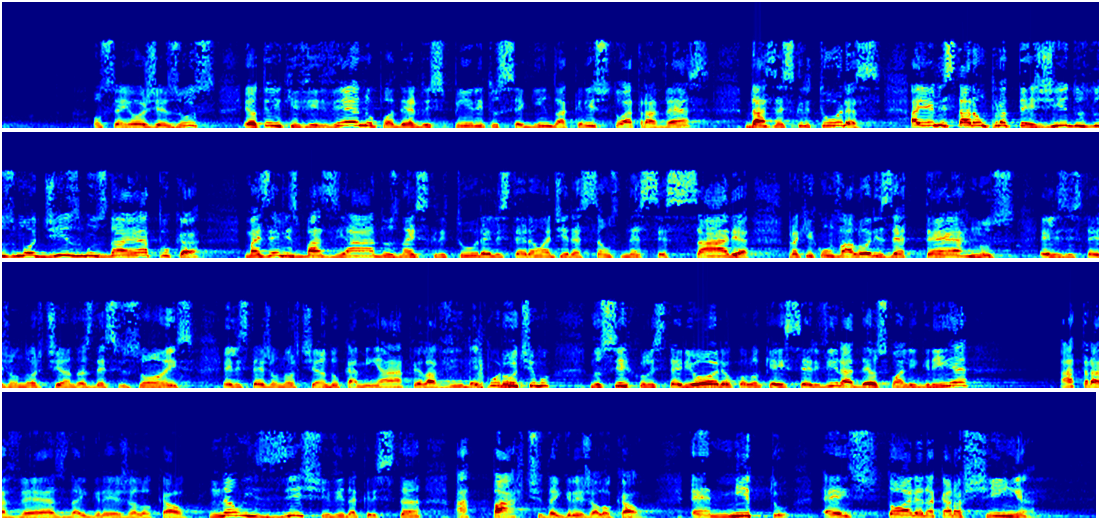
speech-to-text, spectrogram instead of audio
o Senhor Jesus, eu tenho que viver no poder do Espírito, seguindo a Cristo através das Escrituras. Aí eles estarão protegidos dos modismos da época, mas eles, baseados na Escritura, eles terão a direção necessária para que, com valores eternos, eles estejam norteando as decisões, eles estejam norteando o caminhar pela vida. E por último, no círculo exterior, eu coloquei servir a Deus com alegria através da igreja local. Não existe vida cristã à parte da igreja local. É mito, é história da carochinha.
